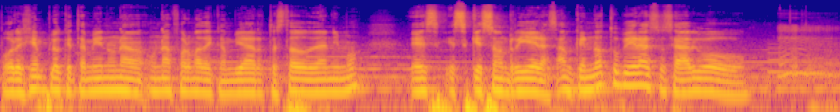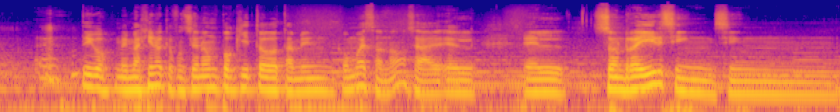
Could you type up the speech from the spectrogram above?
por ejemplo, que también una, forma de cambiar tu estado de ánimo es, que sonrieras, aunque no tuvieras, o sea, algo... Mm, eh, digo, me imagino que funciona un poquito también como eso, ¿no? O sea, el, el sonreír sin, sin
